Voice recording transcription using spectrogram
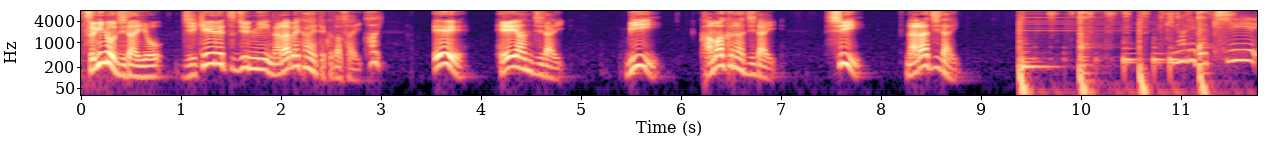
次の時代を時系列順に並べ替えてください、はい。A 平安時代。B 鎌倉時代 C 奈良時代。いきなり歴史。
